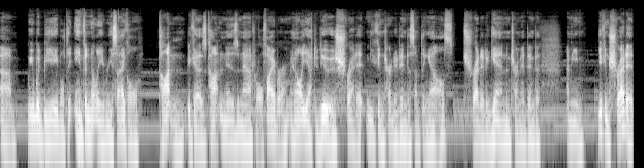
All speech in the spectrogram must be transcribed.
um, we would be able to infinitely recycle cotton because cotton is a natural fiber and all you have to do is shred it and you can turn it into something else shred it again and turn it into i mean you can shred it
